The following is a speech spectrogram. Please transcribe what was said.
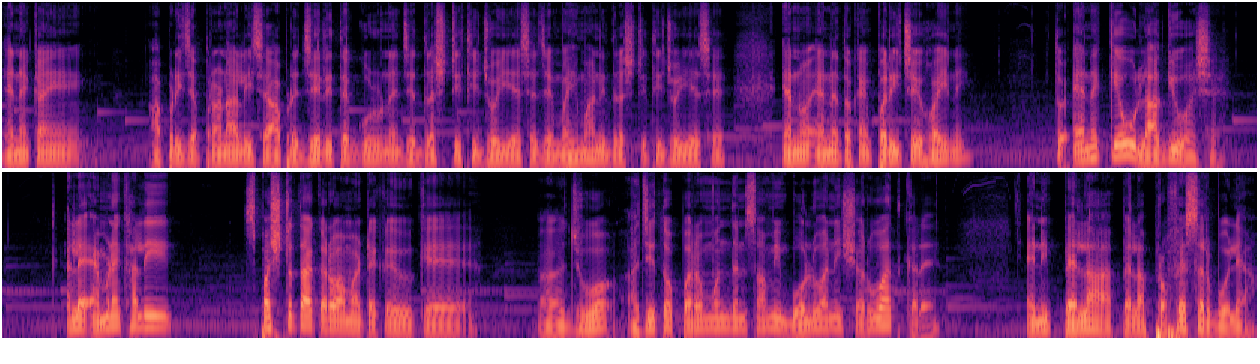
એને કાંઈ આપણી જે પ્રણાલી છે, આપણે જે રીતે ગુરુને જે દ્રષ્ટિથી જોઈએ છે, જે મહિમાની દ્રષ્ટિથી જોઈએ છે, એનો, એને તો કાંઈ પરિચય હોય નહીં. તો એને કેવું લાગ્યું હશે? એટલે એમણે ખાલી સ્પષ્ટતા કરવા માટે કહ્યું કે જુઓ, હજી તો પરમવંદન સ્વામી બોલવાની શરૂઆત કરે. એની પહેલાં પહેલાં પ્રોફેસર બોલ્યા.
